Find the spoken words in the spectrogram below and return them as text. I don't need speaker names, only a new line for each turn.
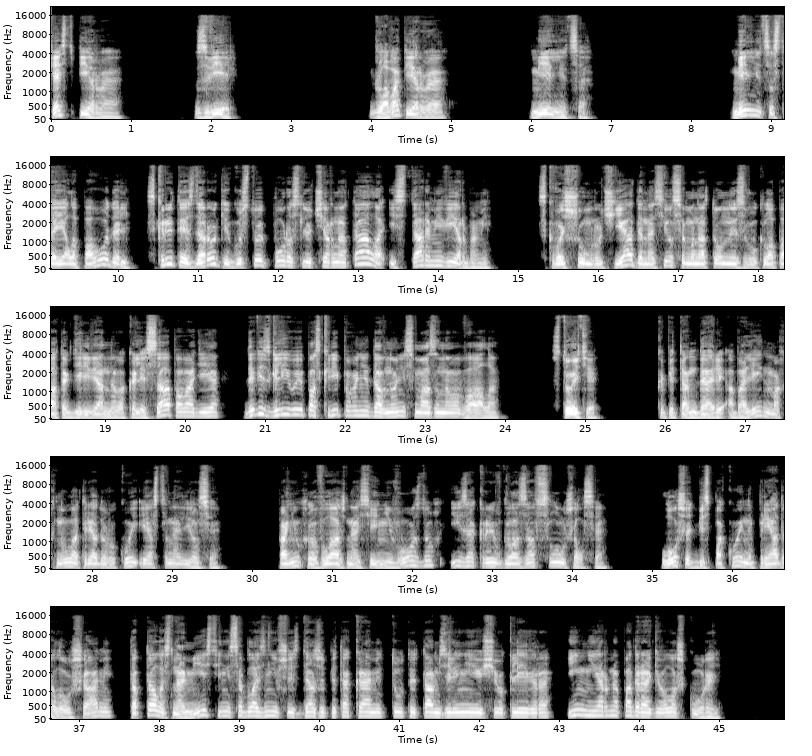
Часть первая. Зверь. Глава первая. Мельница. Мельница стояла поодаль, скрытая с дороги густой порослью чернотала и старыми вербами. Сквозь шум ручья доносился монотонный звук лопаток деревянного колеса по воде, да визгливые поскрипывания давно не смазанного вала. "Стойте!" Капитан Дари Абалейн махнул отряду рукой и остановился понюхал влажный осенний воздух и, закрыв глаза, вслушался. Лошадь беспокойно прядала ушами, топталась на месте, не соблазнившись даже пятаками тут и там зеленеющего клевера, и нервно подрагивала шкурой.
